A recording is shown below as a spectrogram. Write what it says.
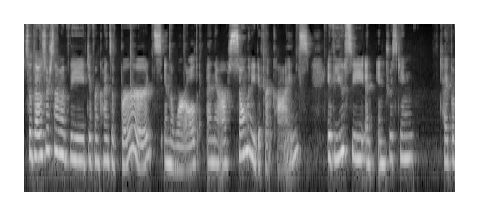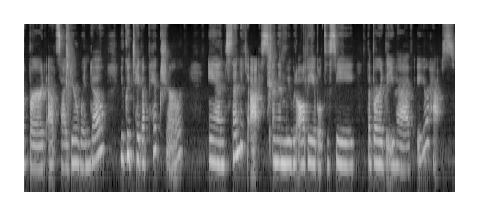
so those are some of the different kinds of birds in the world and there are so many different kinds if you see an interesting type of bird outside your window you could take a picture and send it to us. And then we would all be able to see the bird that you have at your house.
